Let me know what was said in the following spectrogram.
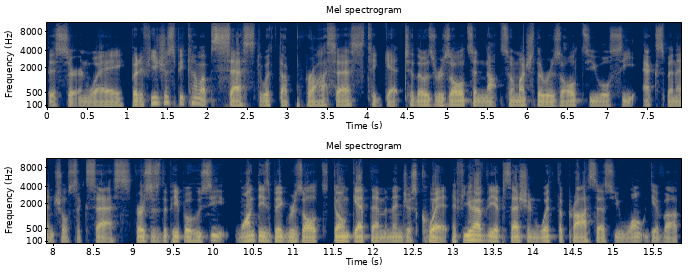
this certain way. But if you just become obsessed with the process to get to those results and not so much the results, you will see exponential success versus the people who see want these big results, don't get them, and then just quit. If you have the obsession with the process, you won't give up.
